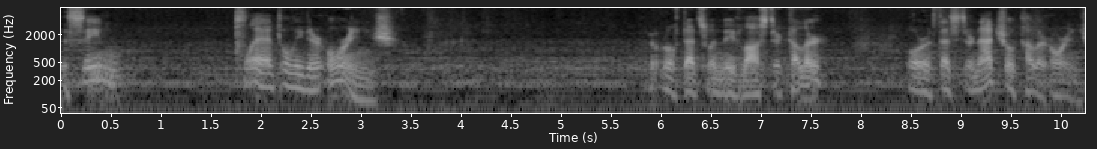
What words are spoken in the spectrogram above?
the same plant, only they're orange. I don't know if that's when they've lost their color or if that's their natural color orange.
